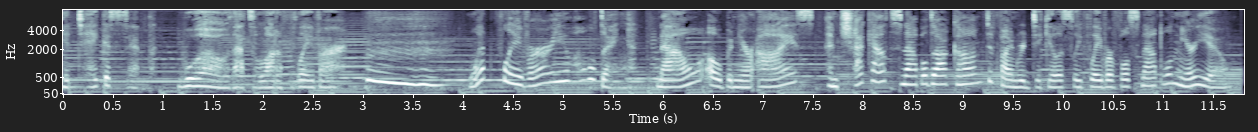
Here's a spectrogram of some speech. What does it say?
You take a sip. Whoa, that's a lot of flavor. Hmm. What flavor are you holding? Now open your eyes and check out Snapple.com to find ridiculously flavorful Snapple near you.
